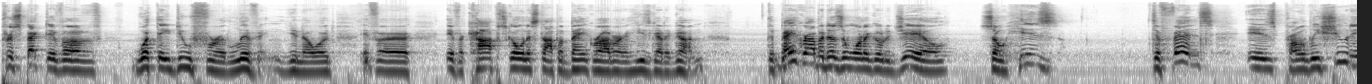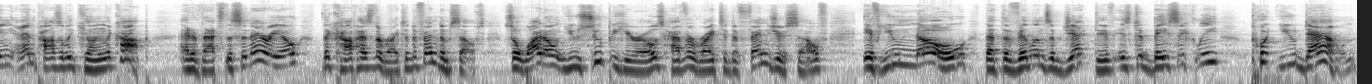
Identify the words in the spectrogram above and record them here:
perspective of what they do for a living, you know, if a if a cop's going to stop a bank robber and he's got a gun, the bank robber doesn't want to go to jail, so his defense is probably shooting and possibly killing the cop. And if that's the scenario, the cop has the right to defend themselves. So why don't you superheroes have a right to defend yourself if you know that the villain's objective is to basically put you down?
